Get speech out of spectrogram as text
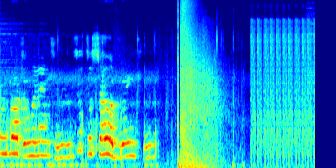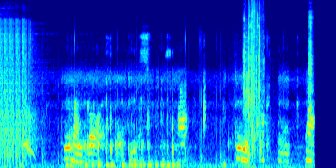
I. It's a celebration. Oh my gosh, that dude is fat. Dude is actually fat.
